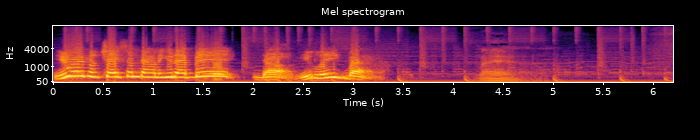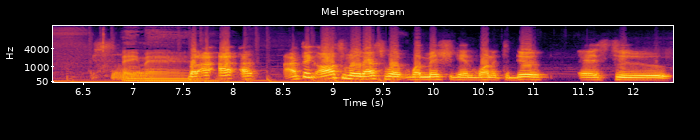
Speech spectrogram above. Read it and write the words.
You able to chase them down Are you that big? Dog, you league bound. man. So, Hey, man. But I, I, I, I think ultimately that's what, what Michigan wanted to do is to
